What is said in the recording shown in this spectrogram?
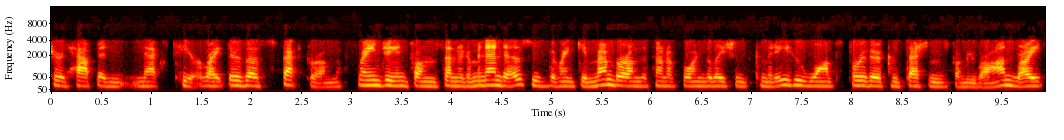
should happen next here, right? There's a spectrum ranging from Senator Menendez, who's the ranking member on the Senate Foreign Relations Committee, who wants further concessions from Iran, right?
